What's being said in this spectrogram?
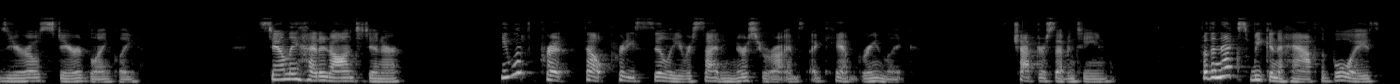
Zero stared blankly. Stanley headed on to dinner. He would have pre felt pretty silly reciting nursery rhymes at Camp Green Lake. Chapter 17 For the next week and a half, the boys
